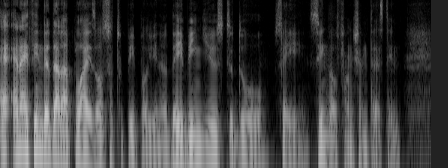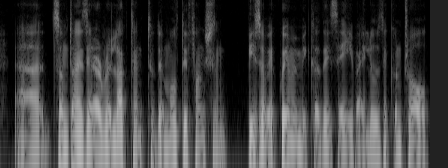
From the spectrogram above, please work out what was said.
and I think that that applies also to people. You know, they've been used to do, say, single function testing. Uh, sometimes they are reluctant to the multifunction piece of equipment because they say if I lose the control,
